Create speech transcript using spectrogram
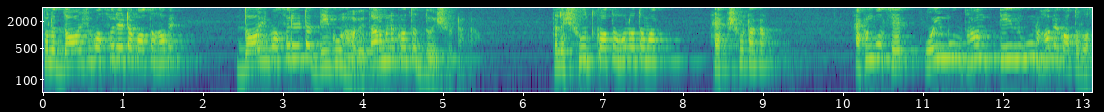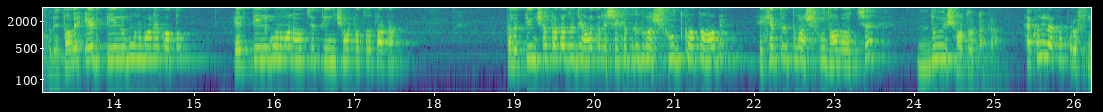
তাহলে দশ বছরে এটা কত হবে? দশ বছরে এটা দ্বিগুণ হবে, তার মানে কত? দুইশো টাকা। তাহলে সুদ কত হলো তোমার? একশো টাকা। এখন বলছে, ওই মূলধন তিন গুণ হবে কত বছরে? তাহলে এর তিন গুণ মানে কত? এর তিন গুণ মানে হচ্ছে তিনশো টাকা। তাহলে তিনশো টাকা যদি হয়, তাহলে সেক্ষেত্রে তোমার সুদ কত হবে? এক্ষেত্রে তোমার সুদ হবে হচ্ছে দুই শত টাকা। এখন দেখো প্রশ্ন,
